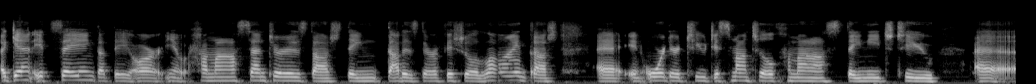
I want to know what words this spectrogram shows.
again, it's saying that they are, you know, Hamas centers. That they that is their official line. That uh, in order to dismantle Hamas, they need to uh,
